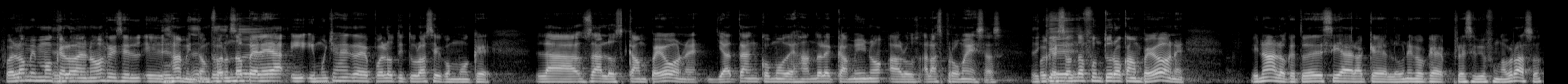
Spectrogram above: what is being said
fue lo mismo que lo de Norris y, Hamilton. Fueron dos peleas y, mucha gente después lo tituló así como que la, o sea, los campeones ya están como dejándole camino a, los, a las promesas. porque son dos futuros campeones. Y nada, lo que tú decías era que lo único que recibió fue un abrazo.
